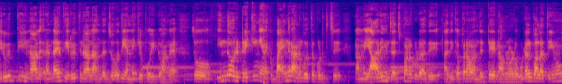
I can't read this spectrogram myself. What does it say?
இருபத்தி நாலு ரெண்டாயிரத்தி இருபத்தி நாலு அந்த ஜோதி அன்னைக்கு போயிட்டு வாங்க. ஸோ இந்த ஒரு ட்ரெக்கிங் எனக்கு பயங்கர அனுபவத்தை கொடுத்துச்சு. நம்ம யாரையும் ஜட்ஜ் பண்ணக்கூடாது. அதுக்கப்புறம் வந்துட்டு நம்மளோட உடல் பலத்தையும்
